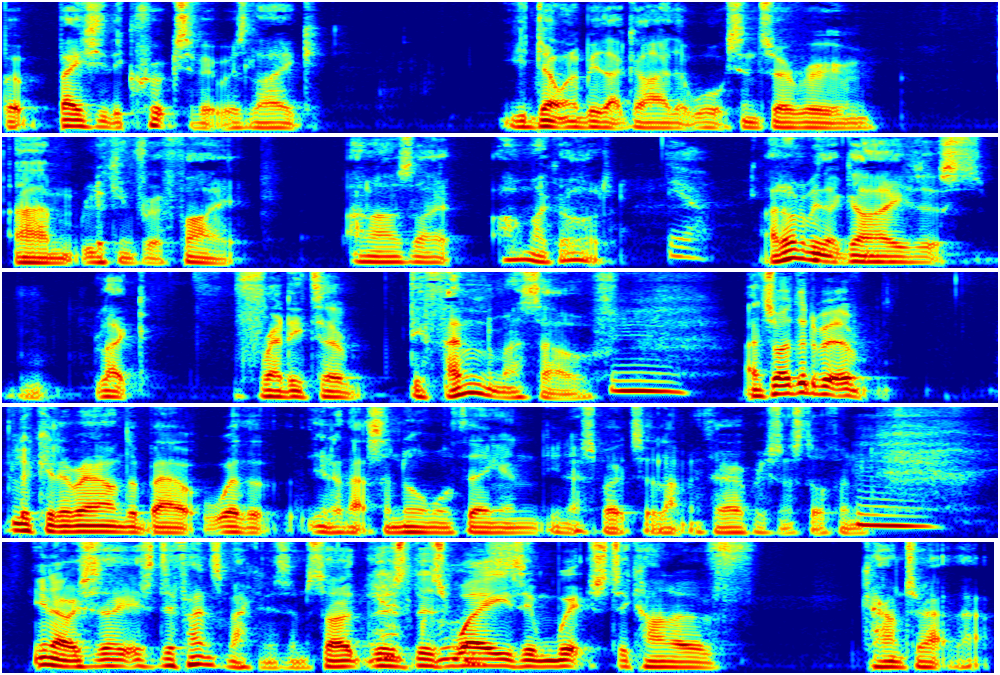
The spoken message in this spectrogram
but basically the crux of it was like, you don't want to be that guy that walks into a room, um, looking for a fight, and I was like, oh my god, yeah. I don't want to be that guy that's like ready to defend myself, and so I did a bit of looking around about whether you know that's a normal thing, and you know spoke to like my therapist and stuff, and you know it's a, it's a defense mechanism. So there's there's course. ways in which to kind of counteract that,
